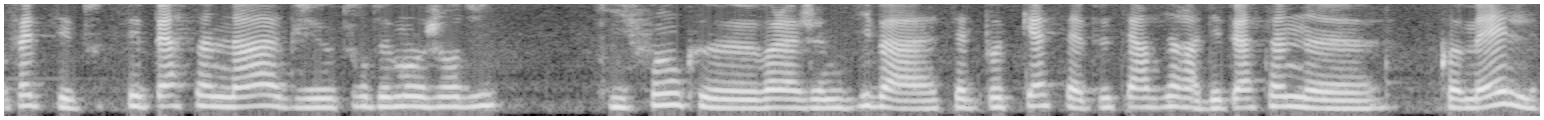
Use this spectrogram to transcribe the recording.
En fait, c'est toutes ces personnes-là que j'ai autour de moi aujourd'hui qui font que voilà, je me dis bah cette podcast, elle peut servir à des personnes comme elle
